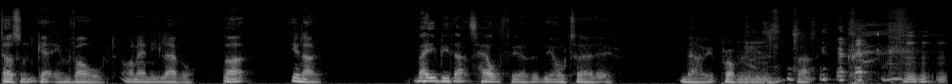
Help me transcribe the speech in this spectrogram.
doesn't get involved on any level. But you know, maybe that's healthier than the alternative. No, it probably isn't. But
